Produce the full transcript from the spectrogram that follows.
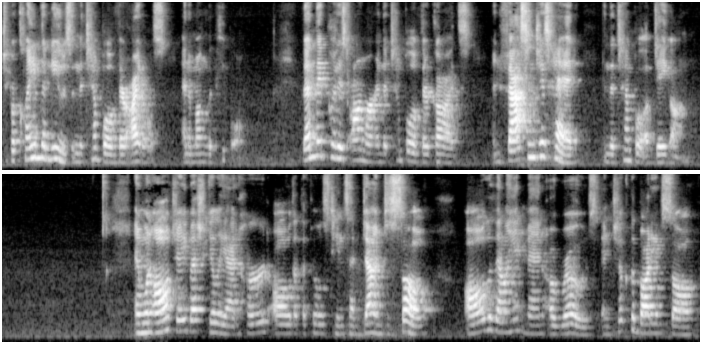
to proclaim the news in the temple of their idols and among the people. Then they put his armor in the temple of their gods and fastened his head in the temple of Dagon. And when all Jabesh Gilead heard all that the Philistines had done to Saul, all the valiant men arose and took the body of Saul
